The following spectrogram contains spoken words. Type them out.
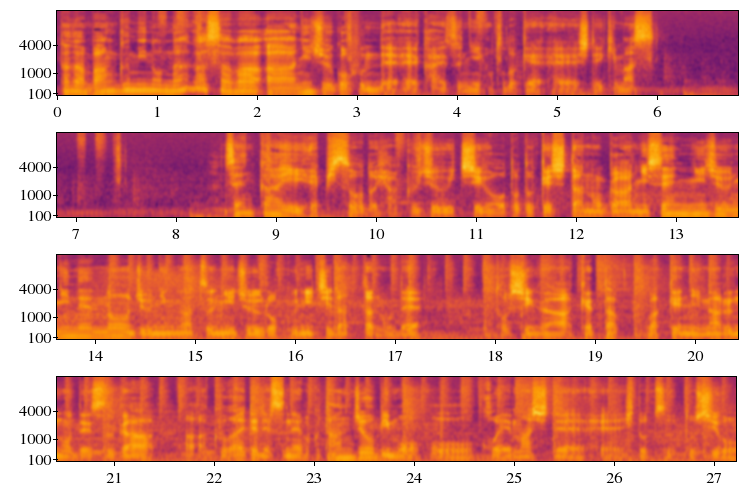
ただ番組の長さは25分で変えずにお届けしていきます。前回エピソード111をお届けしたのが2022年の12月26日だったので年が明けたわけになるのですが加えてですね僕誕生日も超えまして、えー、一つ年を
